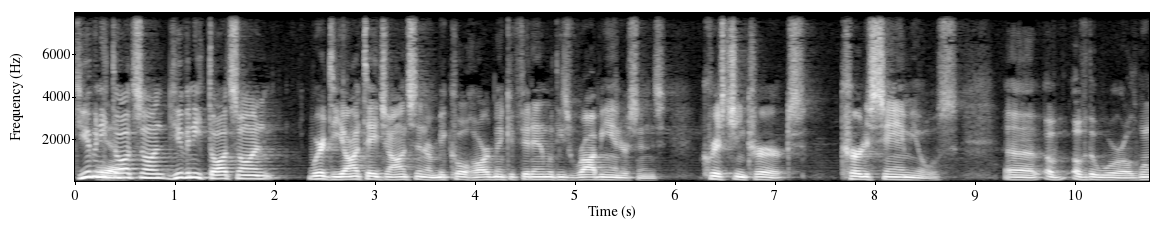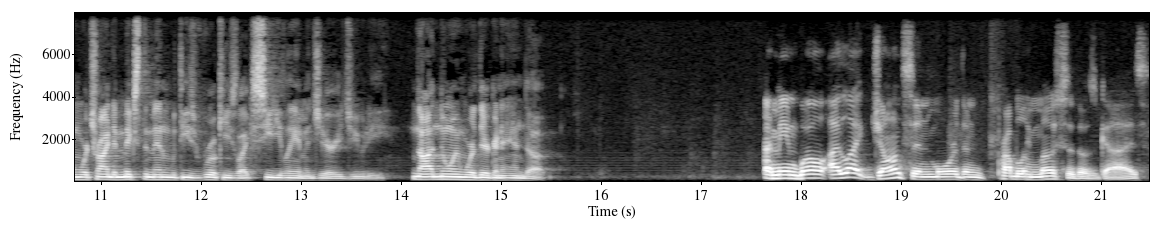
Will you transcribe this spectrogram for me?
Do you have any Yeah. thoughts on? Do you have any thoughts on where Diontae Johnson or Mecole Hardman could fit in with these Robbie Andersons, Christian Kirks, Curtis Samuels uh, of of the world when we're trying to mix them in with these rookies like CeeDee Lamb and Jerry Jeudy, not knowing where they're going to end up? I mean, well, I like Johnson more than probably most of those guys.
